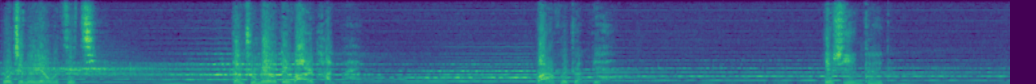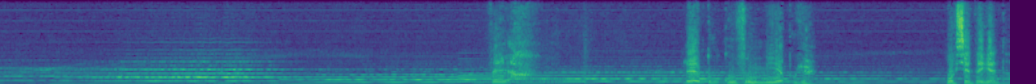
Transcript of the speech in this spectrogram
我只能怨我自己。当初没有对婉儿坦白，婉儿会转变，也是应该的。飞扬，连独孤凤你也不怨，我现在怨他，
